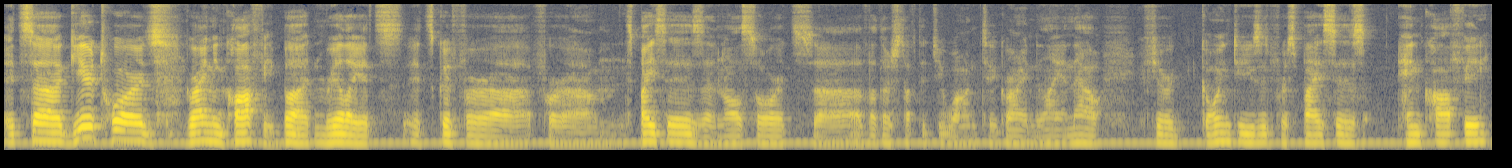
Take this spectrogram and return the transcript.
it's uh, geared towards grinding coffee, but really it's it's good for uh, for um, spices and all sorts uh, of other stuff that you want to grind. And now, if you're going to use it for spices and coffee,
